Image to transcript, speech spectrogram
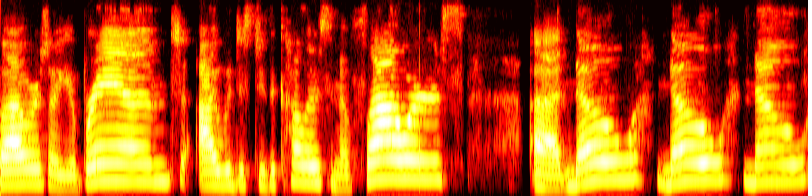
Flowers are your brand. I would just do the colors and no flowers. Uh, no, no, no.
